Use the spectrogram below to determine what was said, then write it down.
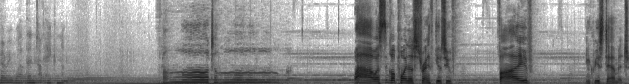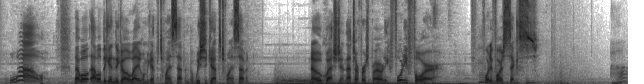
Very well, then taken. Autumn. Wow, a single point of strength gives you five increased damage. Wow. That will that will begin to go away when we get to 27, but we should get up to 27. No question. That's our first priority. 44. 44 is 6. Ah,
